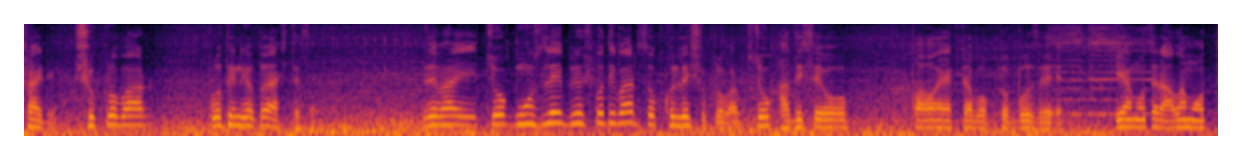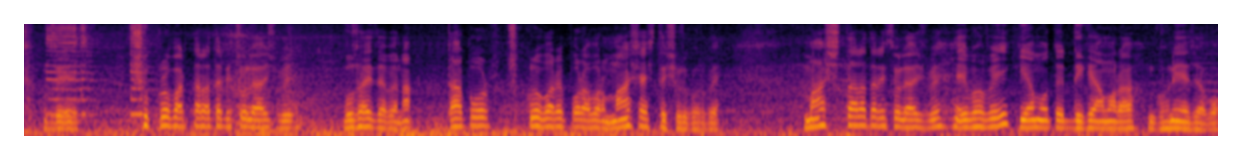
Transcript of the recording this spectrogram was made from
ফ্রাইডে শুক্রবার প্রতিনিয়ত আসতেছে। যে ভাই, চোখ মুছলেই বৃহস্পতিবার, চোখ খুললেই শুক্রবার। চোখ হাদিসেও পাওয়া একটা বক্তব্য যে, কেয়ামতের আলামত যে শুক্রবার তাড়াতাড়ি চলে আসবে, বোঝাই যাবে না। তারপর শুক্রবারের পর আবার মাস আসতে শুরু করবে। মাস তাড়াতাড়ি চলে আসবে, এভাবেই কিয়ামতের দিকে আমরা ঘনিয়ে যাব।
